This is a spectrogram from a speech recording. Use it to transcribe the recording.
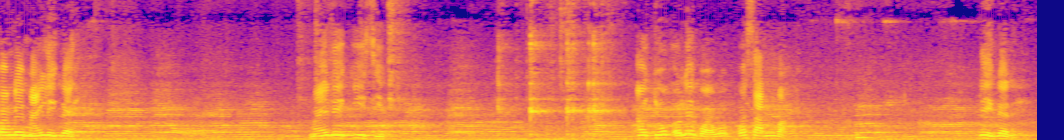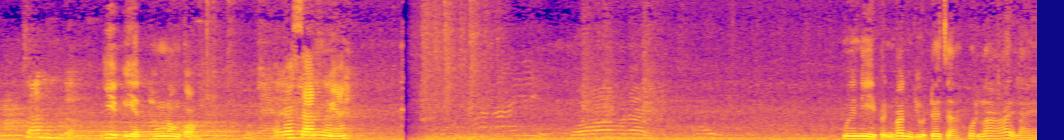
กล้องได้หมายเลขได้หมายเลขยี่สิบ เอาจกเอาเลยบอกว่าว่าสั้นบอกเลขได้ไหนสั้นเด้อ ยีบเอ็ดของน้องกล้องแล้วก็สั้นไงบ่บ่ได้มื่อนี้เป็นวันหยุดได้จ้ะโคตรร้ายหลาย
